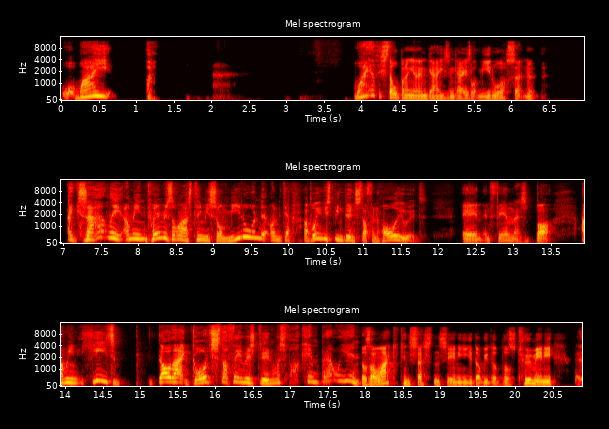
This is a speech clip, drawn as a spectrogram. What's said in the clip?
why why are they still bringing in guys and guys like Miro are sitting out? Exactly. I mean, when was the last time you saw Miro on the on the? I believe he's been doing stuff in Hollywood. Um, in fairness, but I mean, he's all that God stuff he was doing was fucking brilliant. There's a lack of consistency in AEW. There's too many. uh,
